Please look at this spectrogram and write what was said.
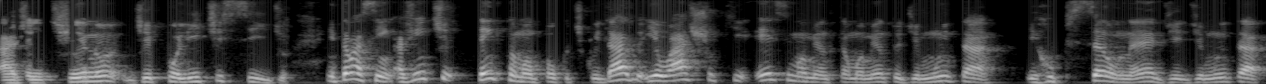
argentino, de politicídio. Então, assim, a gente tem que tomar um pouco de cuidado, e eu acho que esse momento, que é um momento de muita irrupção, né, de, de muita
